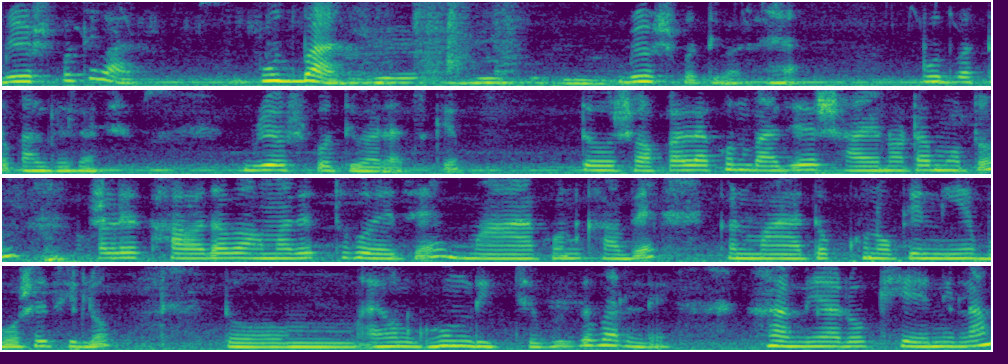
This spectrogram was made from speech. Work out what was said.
বৃহস্পতিবার। বুধবার। বৃহস্পতিবার হ্যাঁ। বুধবার তো কালকে গেছে বৃহস্পতিবার আজকে। তো সকাল এখন বাজে সাড়ে নটা মতন। সকালের খাওয়া দাওয়া আমাদের তো হয়েছে। মা এখন খাবে, কারণ মা এতক্ষণ ওকে নিয়ে বসেছিল। তো এখন ঘুম দিচ্ছে, বুঝতে পারলে? আমি আরও খেয়ে নিলাম।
